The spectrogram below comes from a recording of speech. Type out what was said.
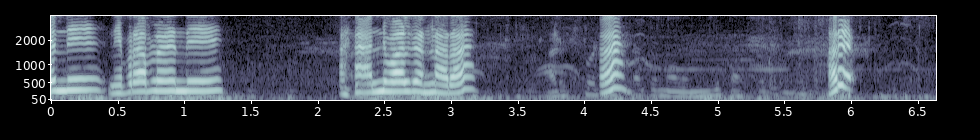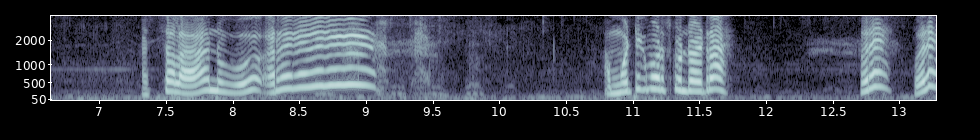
ఏంది? నీ ప్రాబ్లం ఏంది? అన్ని వాళ్ళు తింటున్నారా? అరే! అస్సలా నువ్వు? అరే రే రే, రే, ఆ మొట్టికి పడుచుకుంటావుట్రా ఒరే ఒరే!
